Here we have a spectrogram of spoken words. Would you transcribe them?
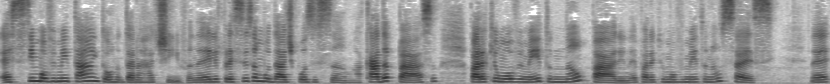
é, se movimentar em torno da narrativa, né? Ele precisa mudar de posição a cada passo para que o movimento não pare, né? Para que o movimento não cesse, né?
